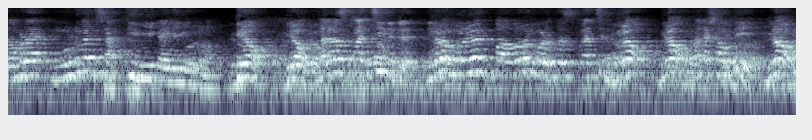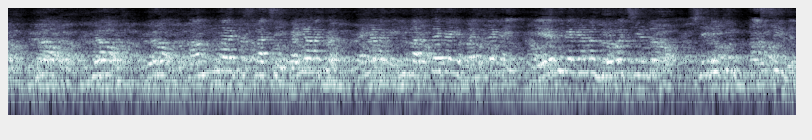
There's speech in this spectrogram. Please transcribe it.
നമ്മുടെ മുഴുവൻ ശക്തിയും ഈ കയ്യിലേക്ക് കൊടുക്കണം. ഗ്രോ ഗ്രോ. നല്ല സ്ട്രെച്ച് ചെയ്തിട്ട് നിങ്ങളുടെ മുഴുവൻ പവറും കൊടുത്ത് സ്ട്രെച്ച് ഗ്രോ ഗ്രോ. നല്ല shout grow grow grow grow. നന്നായിട്ട് സ്ട്രെച്ച് കൈയടക്ക് കൈയടക്ക് ഈ വലത്തെ കൈ വലത്തെ കൈ. ഏത് കൈയാണ് ഗ്രോ ചെയ്യേണ്ടത്? ശരിക്കും പ്രസ് ചെയ്ത്.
